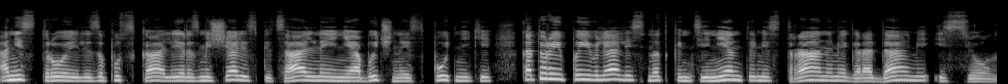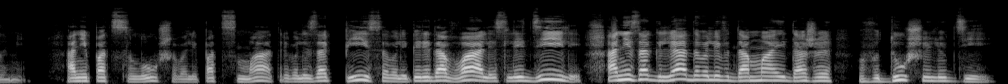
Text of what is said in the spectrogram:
Они строили, запускали и размещали специальные необычные спутники, которые появлялись над континентами, странами, городами и селами. Они подслушивали, подсматривали, записывали, передавали, следили. Они заглядывали в дома и даже в души людей.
